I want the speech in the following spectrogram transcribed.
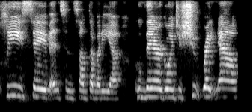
please save Ensign Santa Maria, whom they are going to shoot right now.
